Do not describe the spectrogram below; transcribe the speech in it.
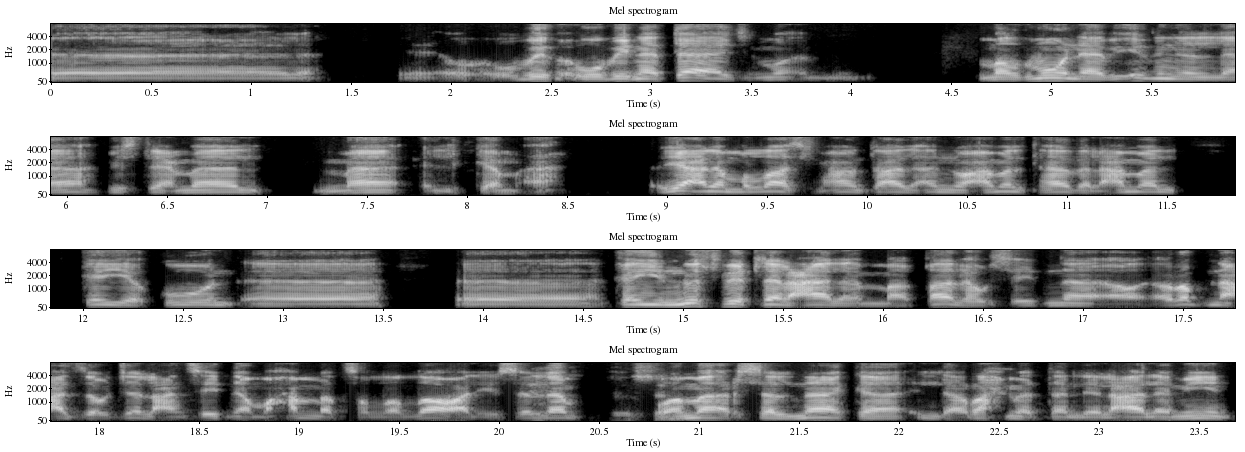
آه، وبنتائج مضمونة بإذن الله باستعمال ماء الكمأة يعلم الله سبحانه وتعالى أنه عملت هذا العمل كي يكون آه آه، كي نثبت للعالم ما قاله سيدنا ربنا عز وجل عن سيدنا محمد صلى الله عليه وسلم وما أرسلناك إلا رحمة للعالمين.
